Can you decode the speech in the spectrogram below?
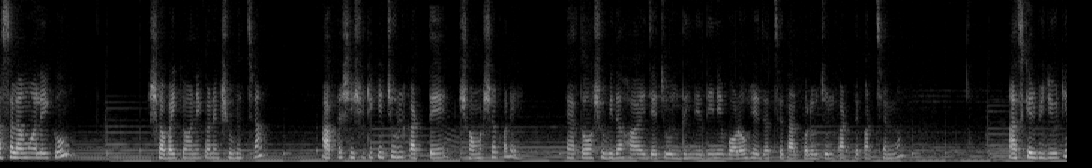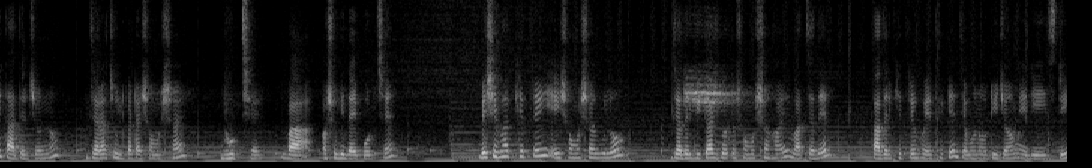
আসসালামু আলাইকুম। সবাইকে অনেক অনেক শুভেচ্ছা। আপনার শিশুটি কি চুল কাটতে সমস্যা করে? এত অসুবিধা হয় যে চুল দিনে দিনে বড় হয়ে যাচ্ছে, তারপরেও চুল কাটতে পারছেন না। আজকের ভিডিওটি তাদের জন্য। যারা চুল কাটার সমস্যায় ভুগছে বা অসুবিধায় পড়ছে, বেশিরভাগ ক্ষেত্রেই এই সমস্যাগুলো যাদের বিকাশগত সমস্যা হয় বাচ্চাদের তাদের ক্ষেত্রে হয়ে থাকে, যেমন অটিজম এডিএইচডি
